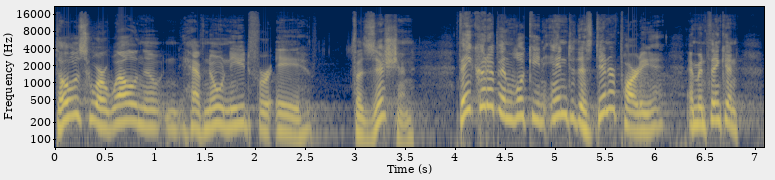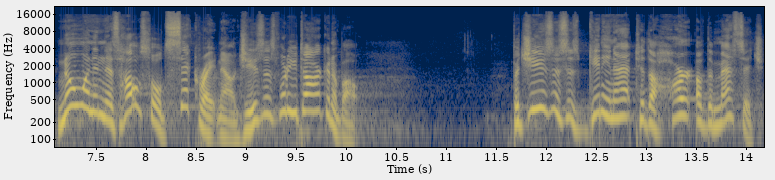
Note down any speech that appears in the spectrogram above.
Those who are well have no need for a physician, they could have been looking into this dinner party and been thinking, no one in this household's sick right now, Jesus. What are you talking about? But Jesus is getting at to the heart of the message.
